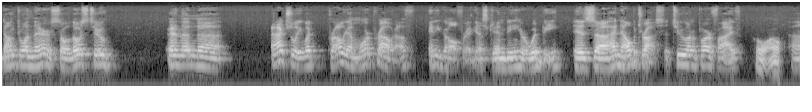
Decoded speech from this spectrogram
dunked one there. So those two, and then uh, actually, what probably I'm more proud of, any golfer I guess can be or would be, is I had an albatross, a two on a par five. Oh wow!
